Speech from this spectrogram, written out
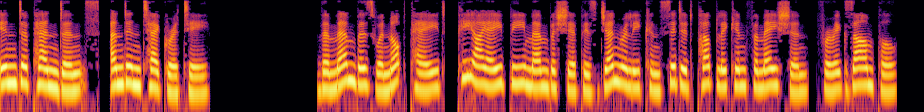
independence, and integrity. The members were not paid. PIAB membership is generally considered public information. For example,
